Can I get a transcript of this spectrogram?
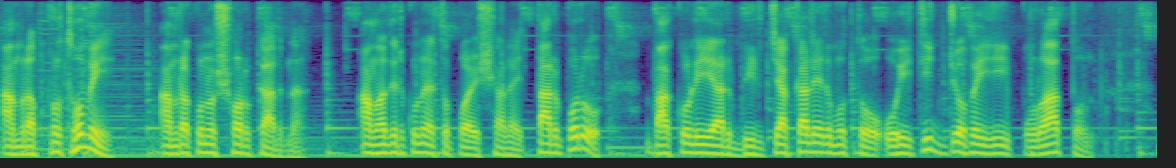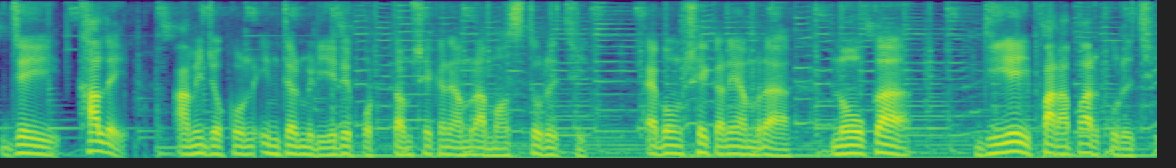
আমরা প্রথমেই আমরা কোনো সরকার না। আমাদের কোনো এত পয়সা নেই। তারপরও বাকলিয়ার বীরজাকালের মতো ঐতিহ্যবাহী পুরাতন যেই খালে আমি যখন ইন্টারমিডিয়েটে পড়তাম, সেখানে আমরা মাছ ধরেছি এবং সেখানে আমরা নৌকা দিয়েই পারাপার করেছি,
